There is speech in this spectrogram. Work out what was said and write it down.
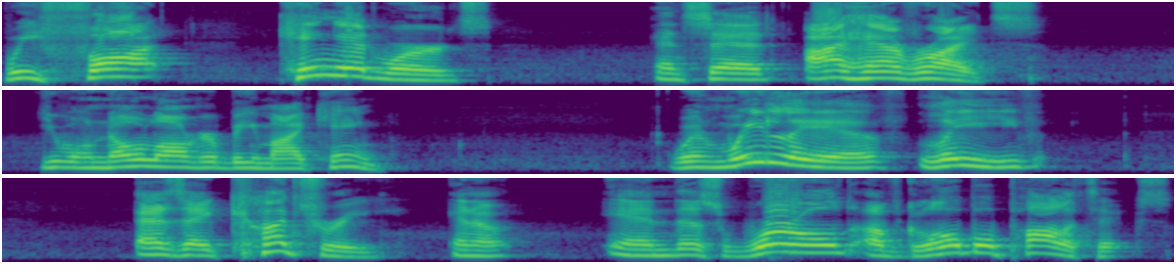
We fought King Edwards and said, I have rights. You will no longer be my king. When we live, leave as a country in a in this world of global politics,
